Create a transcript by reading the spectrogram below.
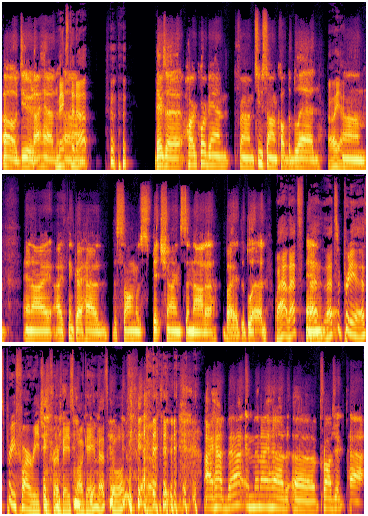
oh, dude, I had Mixed it um, up. There's a hardcore band from Tucson called The Bled. Oh yeah. Um, and I, I think I had the song was Spit Shine Sonata by The Bled. Wow. That's that, that's a pretty that's pretty far reaching for a baseball game. That's cool. yeah. I had that, and then I had uh, Project Pat,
